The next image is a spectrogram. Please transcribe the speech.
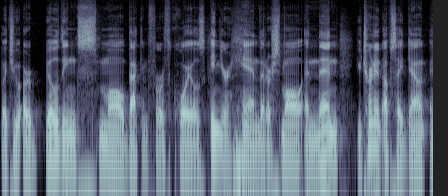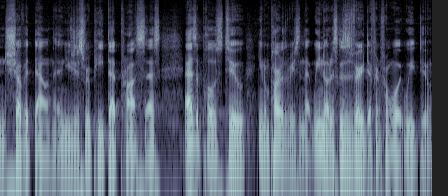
but you are building small back and forth coils in your hand that are small, and then you turn it upside down and shove it down, and you just repeat that process. As opposed to, you know, part of the reason that we notice because it's very different from what we do,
